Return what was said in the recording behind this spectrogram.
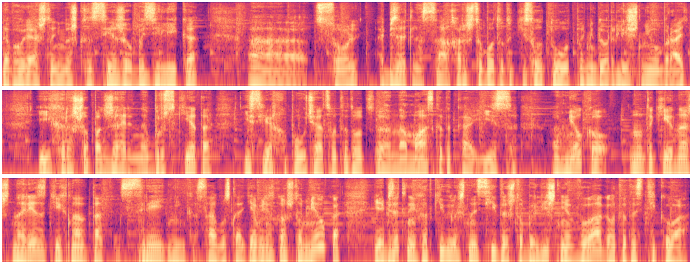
добавляешь что немножко свежего базилика, э, соль, обязательно сахар, чтобы вот эту кислоту вот помидор лишнюю убрать, и хорошо поджаренная брускета, и сверху получается вот эта вот э, намазка такая из э, мелкого, ну такие, знаешь, нарезать их надо так средненько, сразу сказать. Я бы не сказал, что мелко, и обязательно их откидываешь на сито, чтобы лишняя влага вот эта стекла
